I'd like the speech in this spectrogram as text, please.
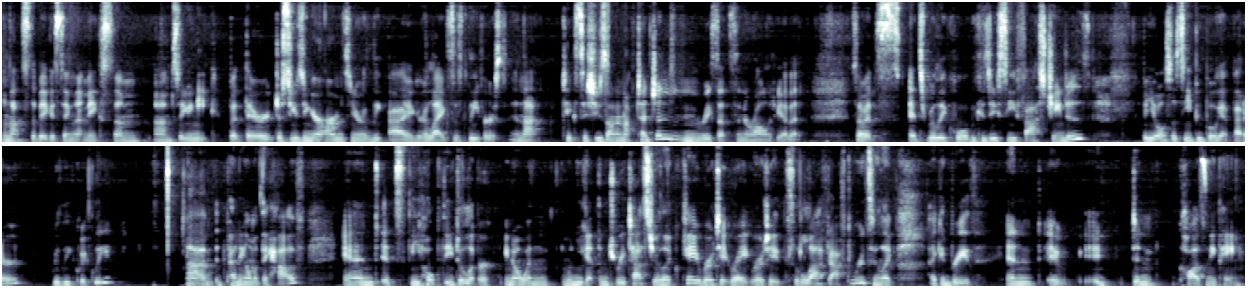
and that's the biggest thing that makes them um, so unique. But they're just using your arms and your, uh, your legs as levers and that takes tissues on enough tension and resets the neurology of it. So it's it's really cool because you see fast changes but you also see people get better really quickly um, depending on what they have. And it's the hope that you deliver. You know when when you get them to retest you're like okay rotate right rotate to the left afterwards. And like i can breathe. And it, it didn't cause any pain.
